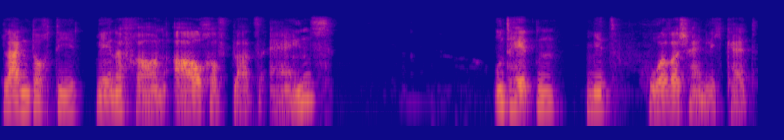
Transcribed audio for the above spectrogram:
lagen doch die Wiener Frauen auch auf Platz 1 und hätten mit hoher Wahrscheinlichkeit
